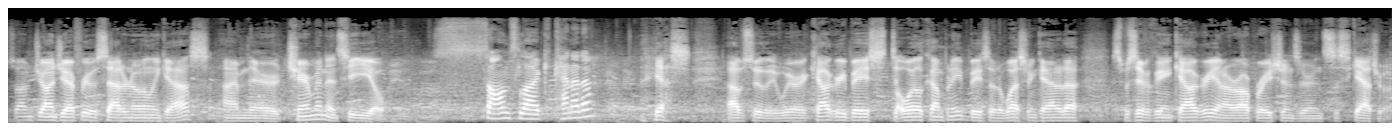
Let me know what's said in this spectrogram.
So I'm John Jeffrey with Saturn Oil and Gas. I'm their chairman and CEO. Sounds like Canada? Yes, absolutely. We're a Calgary based oil company based out of Western Canada, specifically in Calgary, and our operations are in Saskatchewan.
